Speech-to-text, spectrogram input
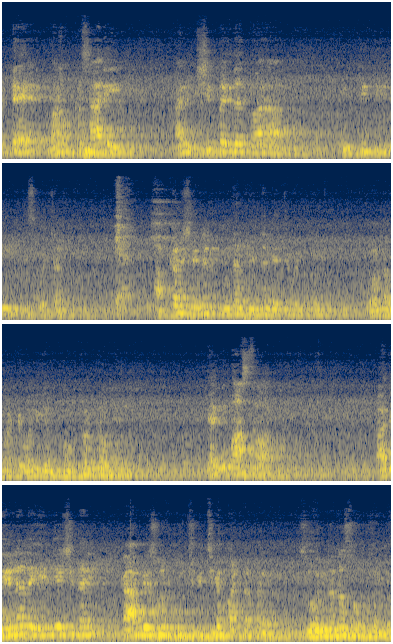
అంటే మనం ఒక్కసారి ఆయన మిషన్ పెరిగిన ద్వారా ఇంటింటికి తీసుకొచ్చారు. అక్కడ చెల్లెలు కుండలు బిడ్డలు ఎత్తి పెట్టుకొని రోడ్ల పట్టి వాళ్ళు ఎంత ఒక్కరు కూడా ఉంటారు ఇవన్నీ వాస్తవాలు. పదేళ్ళలో ఏం చేసిందని కాంగ్రెస్ వాళ్ళు పిచ్చి పిచ్చిగా మాట్లాడతారు. సూర్యులతో సోపుతుందో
